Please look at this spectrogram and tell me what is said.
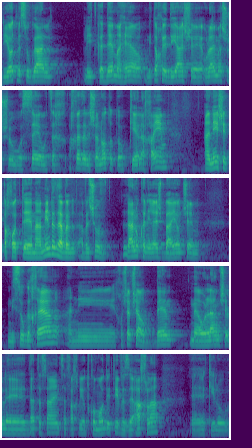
להיות מסוגל להתקדם מהר, מתוך ידיעה שאולי משהו שהוא עושה, הוא צריך אחרי זה לשנות אותו, כי אלה החיים, אני אישית פחות אה, מאמין בזה, אבל, אבל שוב, לנו כנראה יש בעיות שהן מסוג אחר. אני חושב שהרבה מהעולם של data science הפך להיות commodity וזה אחלה. אה, כאילו,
